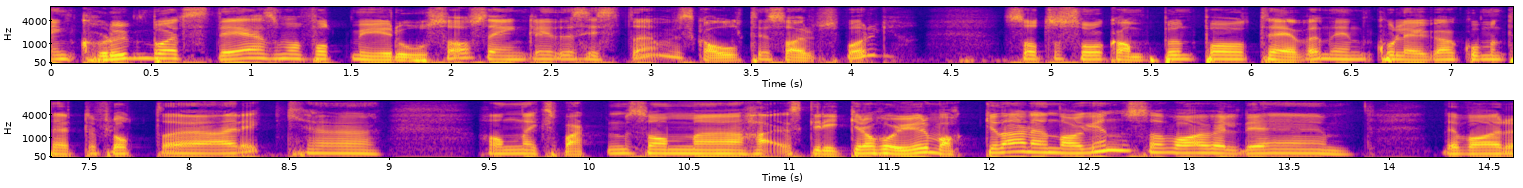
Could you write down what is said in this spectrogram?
en klubb og et sted som har fått mye ros av oss egentlig i det siste. Vi skal til Sarpsborg. Satt og så kampen på TV. Din kollega kommenterte flott, uh, Erik. han eksperten som skriker og hoier, var ikke der den dagen. Så det var veldig Det var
